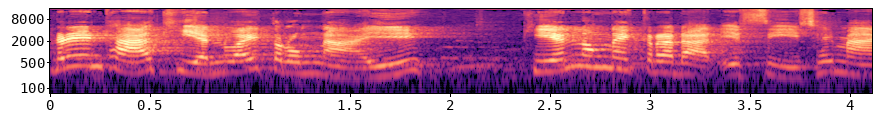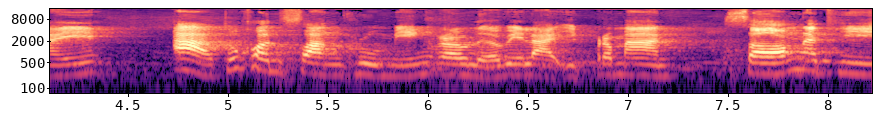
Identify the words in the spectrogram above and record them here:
นักเรียนคะเขียนไว้ตรงไหน เขียนลงในกระดาษ A4 ใช่ไหมอะทุกคนฟังครูมิ้งเราเหลือเวลาอีกประมาณ 2 นาที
